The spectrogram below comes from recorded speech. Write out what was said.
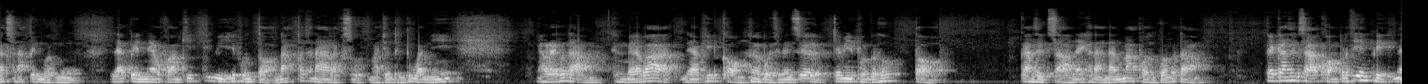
ลักษณะเป็นหมวดหมู่ และเป็นแนวความคิดที่มีอิทธิพลต่อนักพัฒนาหลักสูตรมาจนถึงทุกวันนี้อย่างไรก็ตาม ถึงแม้ว่าแนวคิดของเฮอร์เบิร์ตสเปนเซอร์จะมีผลกระทบต่อ การศึกษาในขณะนั้นมากพอสมควรก็ตาม แต่การศึกษาของประเทศอังกฤษใน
